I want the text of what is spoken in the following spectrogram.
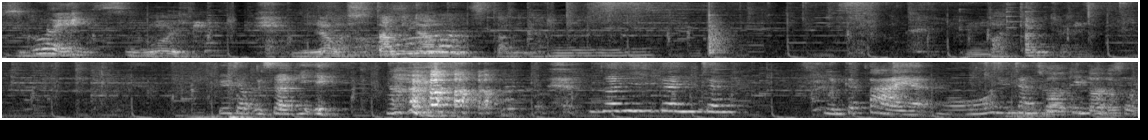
すごいすごいニラはスタミナあるスタミナバッタみたいなยูจักอุซากิอุซากิみたいにちゃんเหมือนกระต่ายอ่ะโอ้ยูจังชอบกินผักสด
